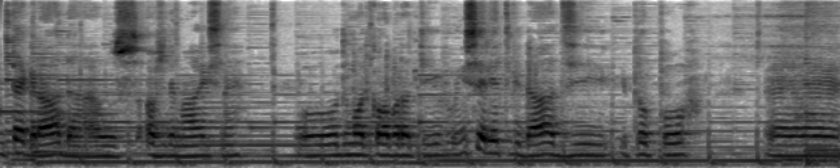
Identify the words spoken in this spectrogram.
integrada aos, aos demais, né? Ou de modo colaborativo, inserir atividades e, e propor é,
